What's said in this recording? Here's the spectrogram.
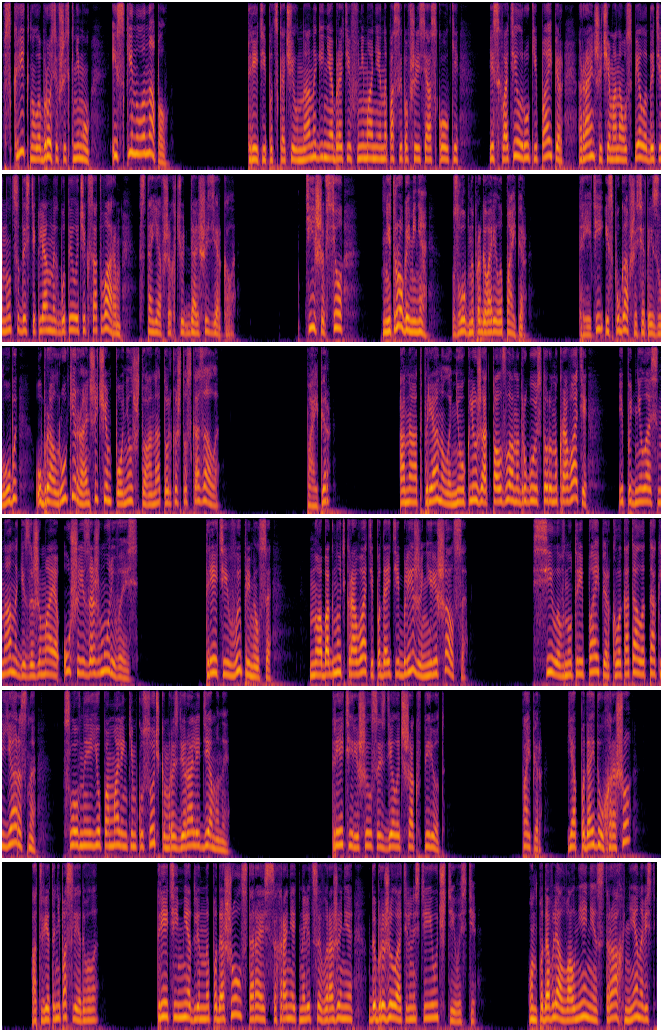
вскрикнула, бросившись к нему, и скинула на пол. Третий подскочил на ноги, не обратив внимания на посыпавшиеся осколки, и схватил руки Пайпер раньше, чем она успела дотянуться до стеклянных бутылочек с отваром, стоявших чуть дальше зеркала. «Тише, все! Не трогай меня!» — злобно проговорила Пайпер — Третий, испугавшись этой злобы, убрал руки раньше, чем понял, что она только что сказала. «Пайпер?» Она отпрянула, неуклюже отползла на другую сторону кровати и поднялась на ноги, зажимая уши и зажмуриваясь. Третий выпрямился, но обогнуть кровать и подойти ближе не решался. Сила внутри Пайпер клокотала так яростно, словно ее по маленьким кусочкам раздирали демоны. Третий решился сделать шаг вперед. «Пайпер, я подойду, хорошо?» Ответа не последовало. Третий медленно подошел, стараясь сохранять на лице выражение доброжелательности и учтивости. Он подавлял волнение, страх, ненависть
